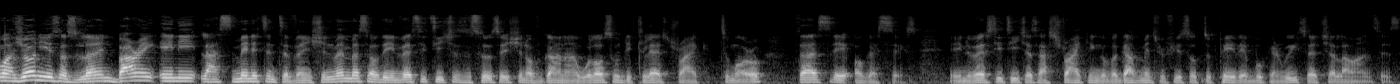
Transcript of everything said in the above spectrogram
Well, Joy News has learned, barring any last-minute intervention, members of the University Teachers Association of Ghana will also declare strike tomorrow, Thursday, August 6th. The university teachers are striking over government's refusal to pay their book and research allowances.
